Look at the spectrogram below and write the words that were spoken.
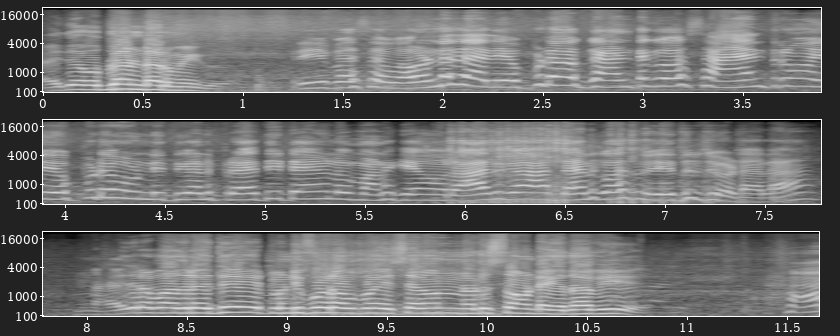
అయితే వద్దంటారు మీకు? ఫ్రీ బస్ ఉండదు అది ఎప్పుడో గంటకో సాయంత్రం ఎప్పుడో ఉండిద్ది కానీ ప్రతి టైంలో మనకేం రాదుగా దానికోసం ఎదురు చూడాలా? హైదరాబాద్లో అయితే ట్వంటీ ఫోర్ బై సెవెన్ నడుస్తూ ఉంటాయి కదా అవి? ఆ?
